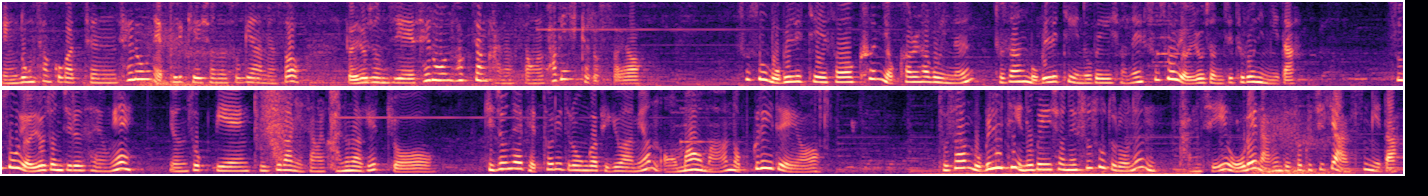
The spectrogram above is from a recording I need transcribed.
냉동창고 같은 새로운 애플리케이션을 소개하면서 연료전지의 새로운 확장 가능성을 확인시켜줬어요. 수소 모빌리티에서 큰 역할을 하고 있는 두산 모빌리티 이노베이션의 수소 연료전지 드론입니다. 수소 연료전지를 사용해 연속 비행 2시간 이상을 가능하게 했죠. 기존의 배터리 드론과 비교하면 어마어마한 업그레이드예요. 두산 모빌리티 이노베이션의 수소 드론은 단지 오래 나는 데서 그치지 않습니다.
